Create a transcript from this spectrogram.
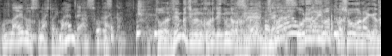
こ。んなエルンストな人はいまへんで。あ、そうですか。はい、そうだ、全部自分の金で行くんだからね。自腹俺が威張ってもしょうがないけど。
